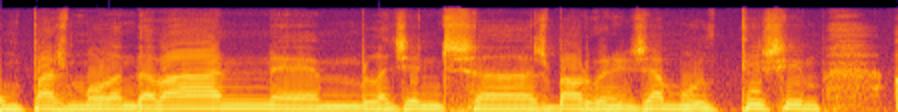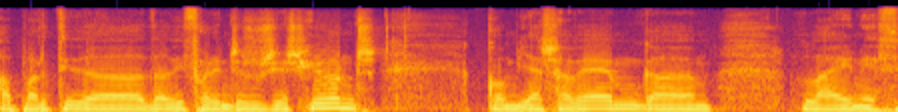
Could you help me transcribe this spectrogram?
un pas molt endavant, eh, la gent es va organitzar moltíssim a partir de, de diferents associacions, com ja sabem, que l'ANC,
